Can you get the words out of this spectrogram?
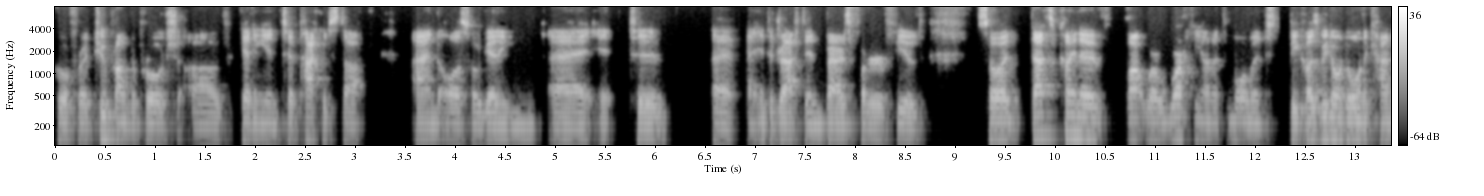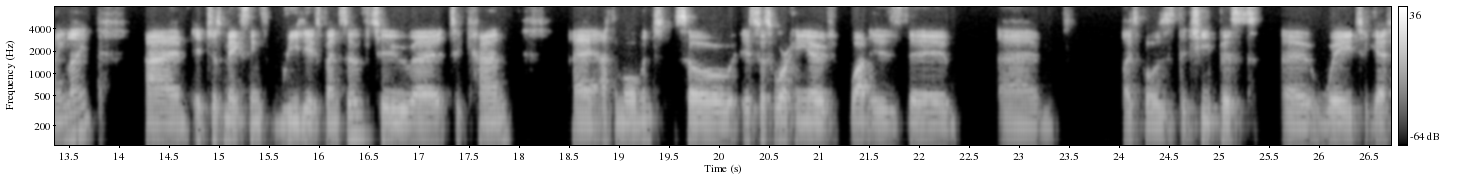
go for a two pronged approach of getting into package stock and also getting uh, it to uh, into draft in bars further afield. So that's kind of what we're working on at the moment because we don't own a canning line. Um, it just makes things really expensive to uh, to can uh, at the moment. So it's just working out what is the um, I suppose the cheapest uh, way to get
